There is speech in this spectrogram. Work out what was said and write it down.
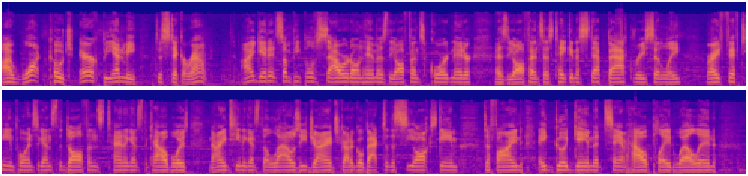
I want Coach Eric Bieniemy to stick around. I get it. Some people have soured on him as the offensive coordinator, as the offense has taken a step back recently right? 15 points against the Dolphins, 10 against the Cowboys, 19 against the lousy Giants. You got to go back to the Seahawks game to find a good game that Sam Howell played well in.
